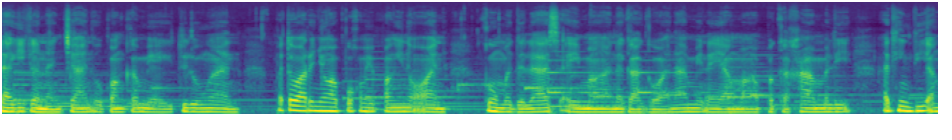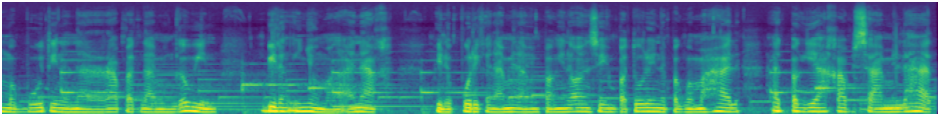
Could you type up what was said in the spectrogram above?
lagi kang nandyan upang kami ay tulungan. Patawarin niyo nga po kami Panginoon kung madalas ay mga nagagawa namin ay ang mga pagkakamali at hindi ang mabuti na nararapat namin gawin bilang inyong mga anak. Pinupuri ka namin aming Panginoon sa iyong patuloy na pagmamahal at pagyakap sa amin lahat.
